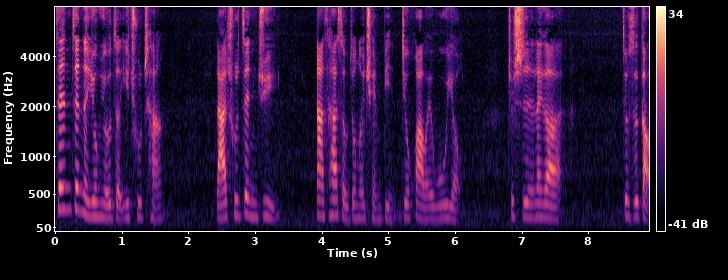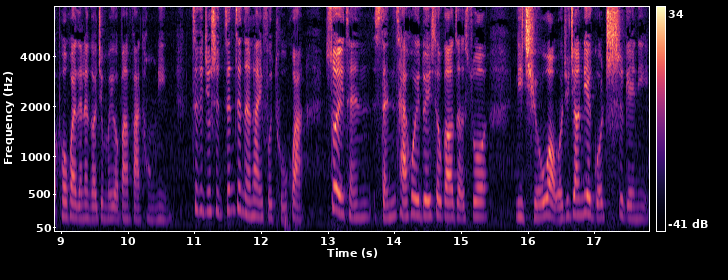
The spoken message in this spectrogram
真正的拥有者一出场，拿出证据，那他手中的权柄就化为乌有，就是那个，就是搞破坏的那个就没有办法统领。这个就是真正的那一幅图画。所以，成神才会对受膏者说：“你求我，我就将列国赐给你。”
